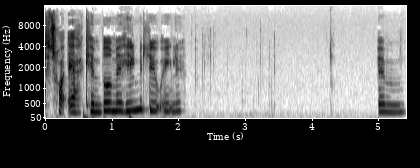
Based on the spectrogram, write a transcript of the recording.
Det tror jeg, jeg har kæmpet med hele mit liv, egentlig. Øhm,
